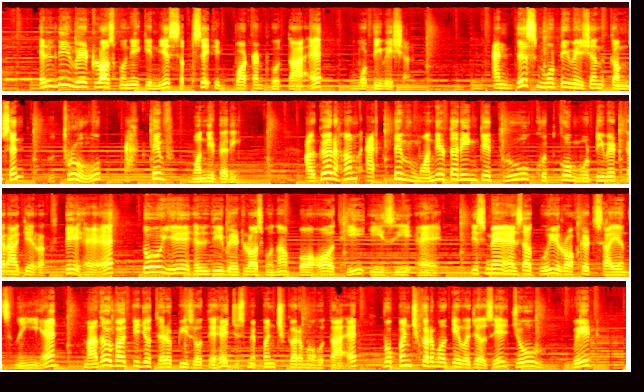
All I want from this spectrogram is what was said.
हेल्दी वेट लॉस होने के लिए सबसे इंपॉर्टेंट होता है motivation and this motivation comes in through active monitoring अगर हम एक्टिव मॉनिटरिंग के थ्रू खुद को मोटिवेट करा के रखते हैं तो ये हेल्दी वेट लॉस होना बहुत ही इजी है। इसमें ऐसा कोई रॉकेट साइंस नहीं है। माधव बाग की जो थेरेपीज होते हैं, जिसमें पंचकर्म होता है, वो पंचकर्म के वजह से, जो वेट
